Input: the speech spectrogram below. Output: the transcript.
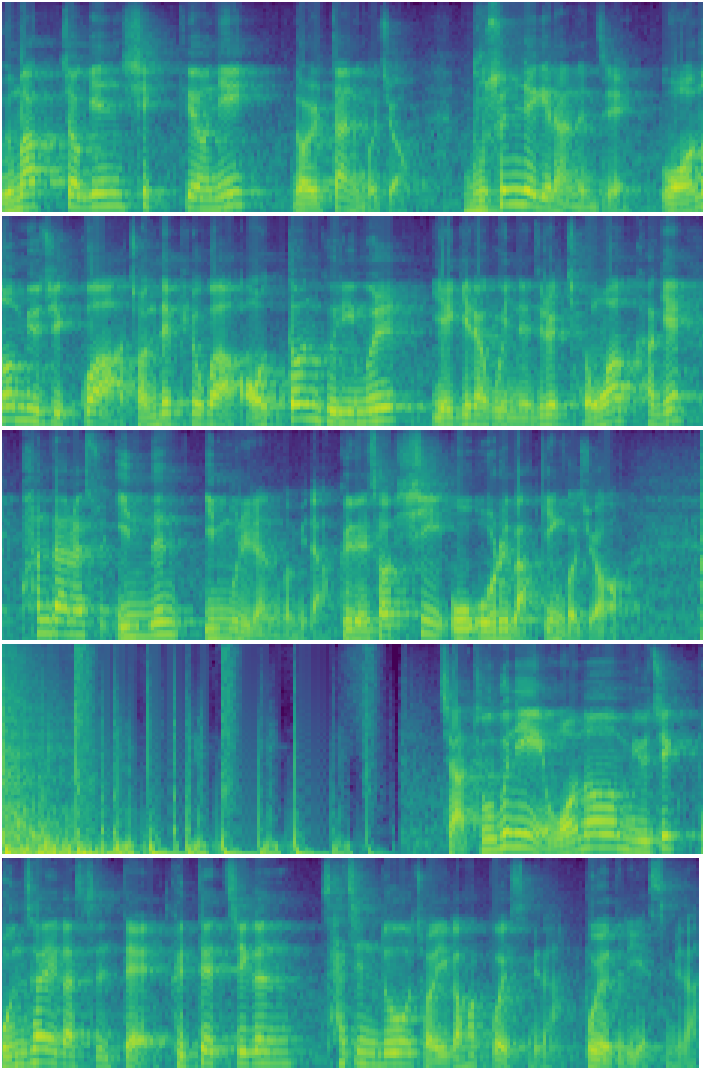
음악적인 식견이 넓다는 거죠. 무슨 얘기를 하는지, 워너뮤직과 전 대표가 어떤 그림을 얘기를 하고 있는지를 정확하게 판단할 수 있는 인물이라는 겁니다. 그래서 COO를 맡긴 거죠. 자, 두 분이 워너뮤직 본사에 갔을 때 그때 찍은 사진도 저희가 확보했습니다. 보여드리겠습니다.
